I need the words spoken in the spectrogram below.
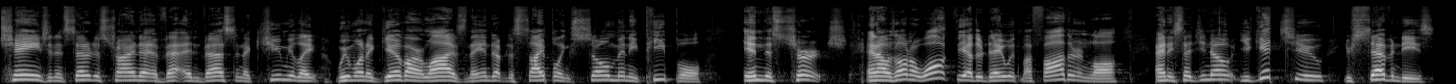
change. And instead of just trying to invest and accumulate, we want to give our lives. And they end up discipling so many people in this church. And I was on a walk the other day with my father in law, and he said, You know, you get to your 70s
